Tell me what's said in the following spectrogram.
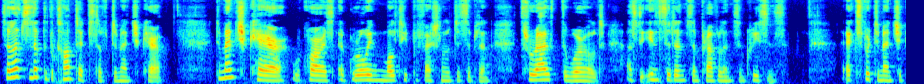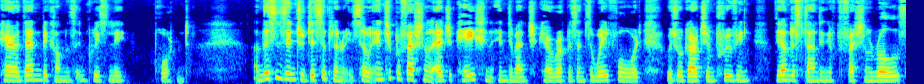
So let's look at the context of dementia care. Dementia care requires a growing multi professional discipline throughout the world as the incidence and prevalence increases. Expert dementia care then becomes increasingly important. And this is interdisciplinary, so interprofessional education in dementia care represents a way forward with regard to improving the understanding of professional roles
